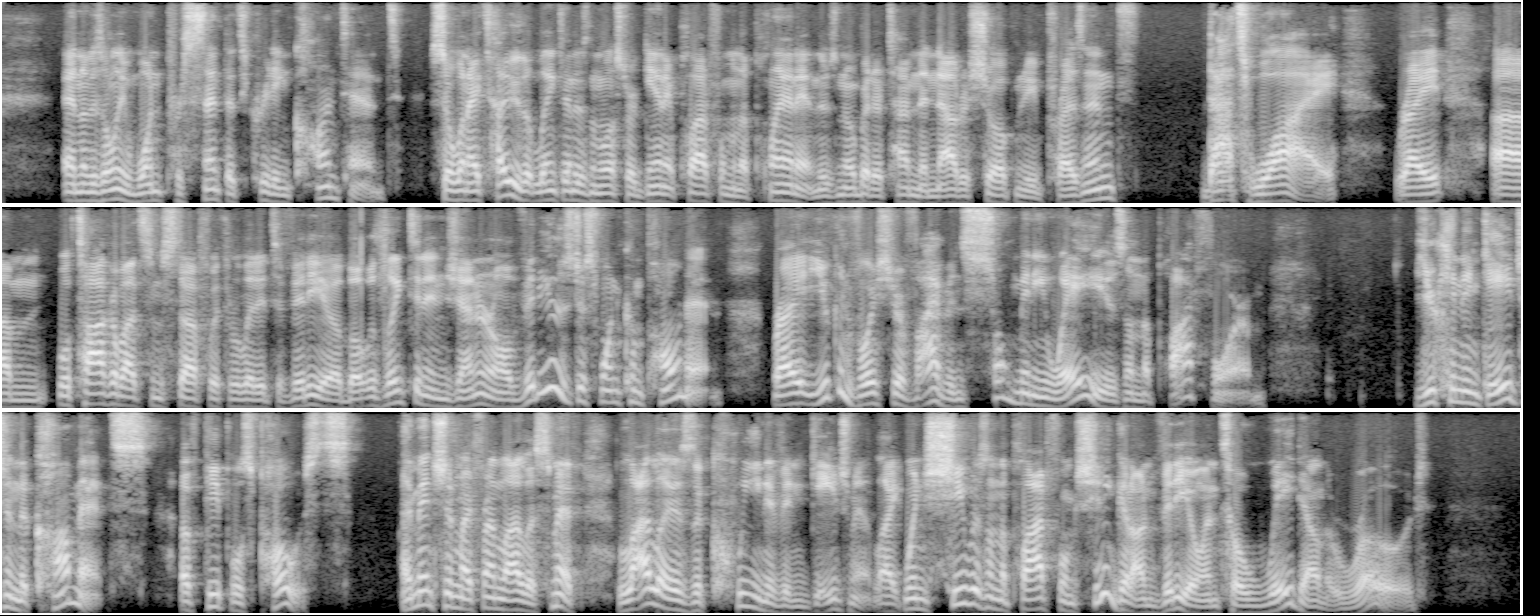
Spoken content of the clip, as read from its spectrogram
And there's only 1% that's creating content. So when I tell you that LinkedIn is the most organic platform on the planet and there's no better time than now to show up and be present, that's why, right? Um, we'll talk about some stuff with related to video, but with LinkedIn in general, video is just one component, right? You can voice your vibe in so many ways on the platform. You can engage in the comments of people's posts. I mentioned my friend Lila Smith. Lila is the queen of engagement. Like when she was on the platform, she didn't get on video until way down the road,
